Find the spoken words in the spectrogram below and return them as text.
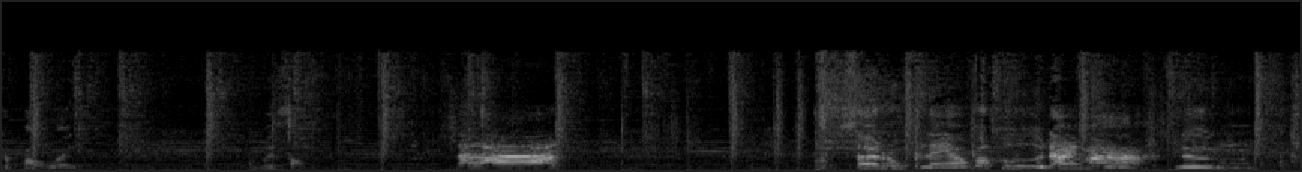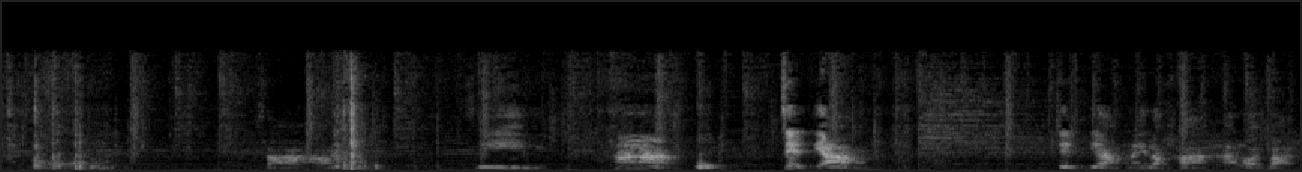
กระเป๋าไว้เอาไว้ส่องน่ารัก สรุปแล้วก็คือได้มา1 2 3 4 5 6 7อย่าง7อย่างในราคา500บาทก็จะมาส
